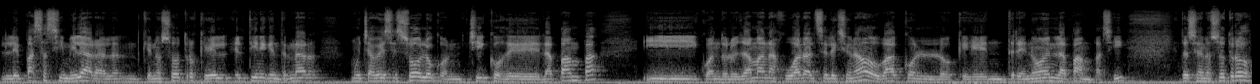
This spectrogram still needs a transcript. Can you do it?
le pasa similar a que nosotros, que él, él tiene que entrenar muchas veces solo con chicos de La Pampa y cuando lo llaman a jugar al seleccionado va con lo que entrenó en La Pampa, ¿sí? Entonces a nosotros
